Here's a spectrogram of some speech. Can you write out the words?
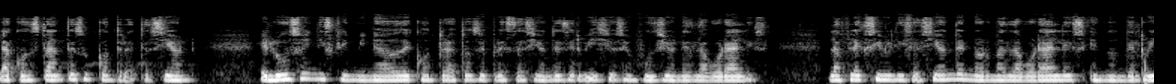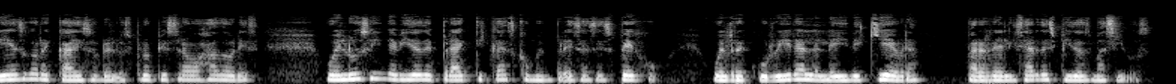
la constante subcontratación, el uso indiscriminado de contratos de prestación de servicios en funciones laborales, la flexibilización de normas laborales en donde el riesgo recae sobre los propios trabajadores, o el uso indebido de prácticas como empresas espejo, o el recurrir a la ley de quiebra para realizar despidos masivos.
